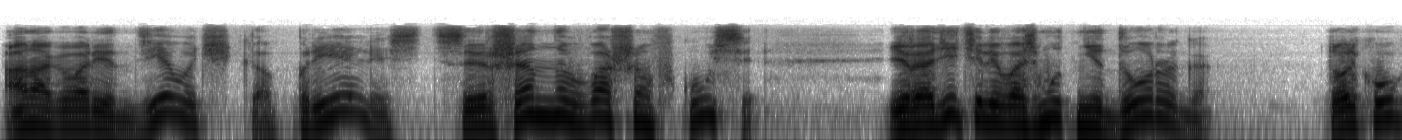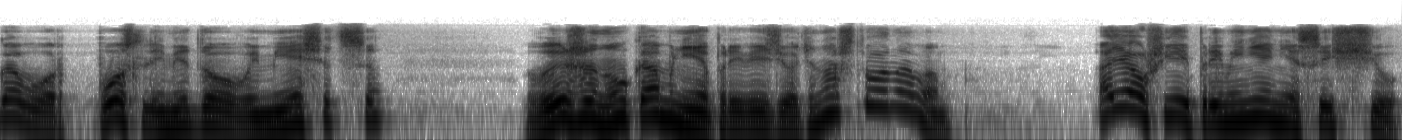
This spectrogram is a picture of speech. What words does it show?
Она говорит, «Девочка, прелесть, совершенно в вашем вкусе, и родители возьмут недорого, только уговор, после медового месяца вы жену ко мне привезете. На что она вам? А я уж ей применение сыщу».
